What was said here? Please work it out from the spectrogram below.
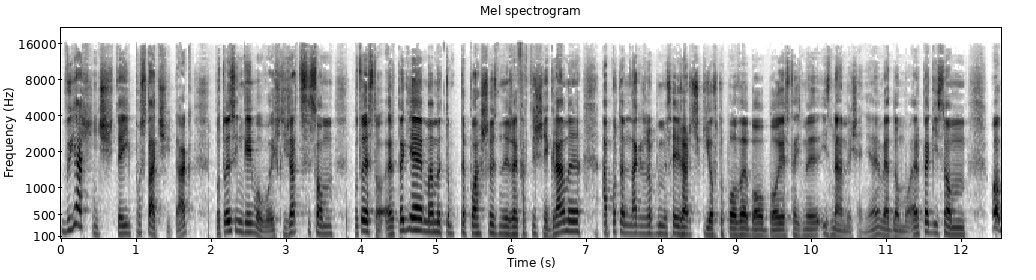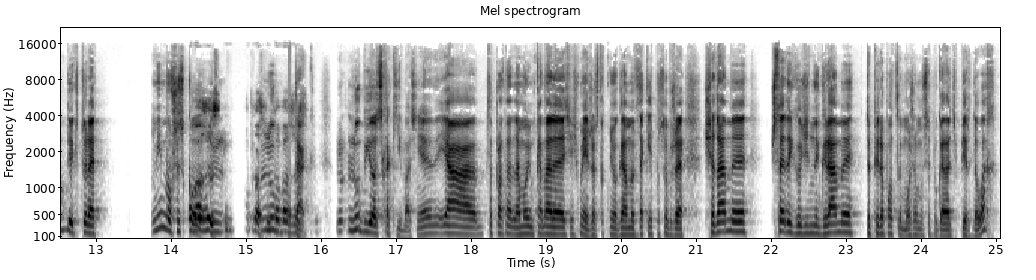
wyjaśnić tej postaci, tak? Bo to jest in-game'owo. Jeśli żarty są, bo to jest to, RPG, mamy to, te płaszczyzny, że faktycznie gramy, a potem nagle robimy sobie żarciki off-topowe, bo, bo jesteśmy i znamy się, nie? Wiadomo, RPG są hobby, które mimo wszystko towarzyskim, po prostu lub- tak. lubi odskakiwać, nie? Ja, co prawda, na moim kanale się śmieję, że ostatnio gramy w taki sposób, że siadamy, 4 godziny gramy, dopiero potem możemy sobie pogadać o pierdołach.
